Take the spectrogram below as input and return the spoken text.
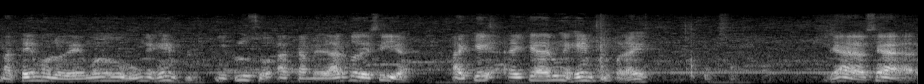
matémoslo, démoslo un ejemplo. Incluso hasta Medardo decía, hay que, hay que dar un ejemplo para esto. Ya, o sea,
